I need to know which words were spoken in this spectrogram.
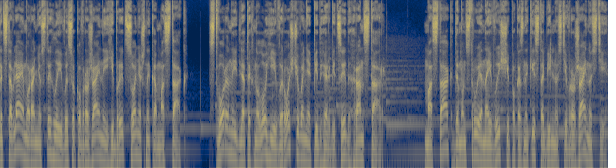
Представляємо ранньостиглий високоврожайний гібрид соняшника Мастак, створений для технології вирощування під гербіцид Грандстар. Мастак демонструє найвищі показники стабільності врожайності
